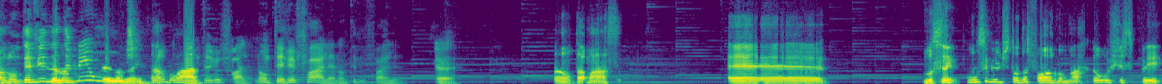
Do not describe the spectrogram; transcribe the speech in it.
Beleza. Não teve, não Pelo- teve nenhum. pelo tipo, menos Tá tá bom, bom. não teve falha. Não teve falha, não teve falha. É. Não, tá massa. É... Você conseguiu de toda forma, marca o XP.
